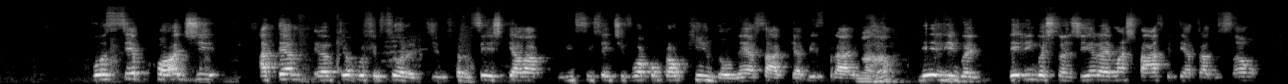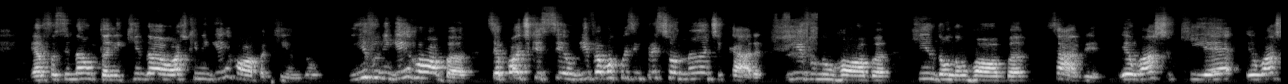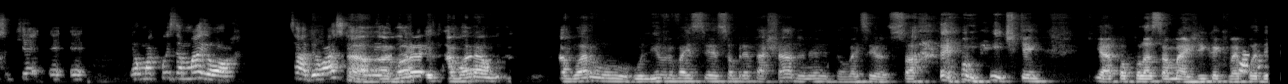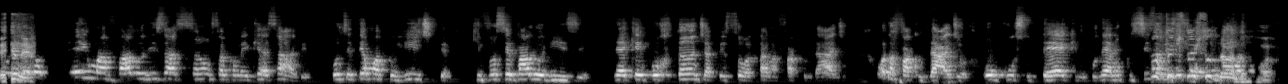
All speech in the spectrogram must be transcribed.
você pode até eu tenho uma professora de francês que ela me incentivou a comprar o Kindle, né? Sabe que vezes para uhum. ler língua, ler língua estrangeira é mais fácil ter a tradução. Ela falou assim: não, Tani, Kindle, eu acho que ninguém rouba Kindle. Livro ninguém rouba. Você pode esquecer, o livro é uma coisa impressionante, cara. Livro não rouba, Kindle não rouba, sabe? Eu acho que é, eu acho que é, é, é uma coisa maior, sabe? Eu acho que ah, agora, agora agora o, o livro vai ser sobretaxado, né? Então vai ser só realmente quem que é a população mais rica que vai poder, né? Tem uma valorização, sabe como é que é, sabe? Você tem uma política que você valorize, né? Que é importante a pessoa estar na faculdade, ou na faculdade, ou curso técnico, né? Não precisa. Você está estudando, pô.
